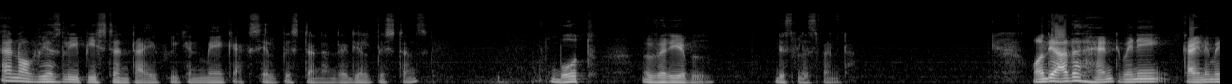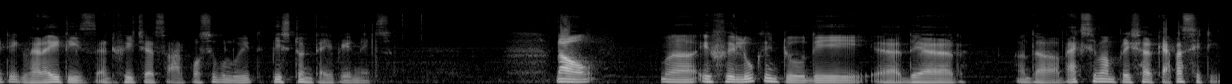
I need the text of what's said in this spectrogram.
and obviously piston type we can make axial piston and radial pistons both variable displacement. On the other hand many kinematic varieties and features are possible with piston type units. Now, uh, if we look into the uh, their uh, the maximum pressure capacity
